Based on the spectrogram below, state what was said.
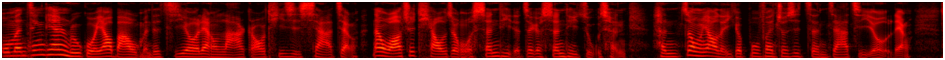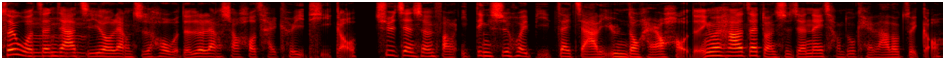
我们今天如果要把我们的肌肉量拉高，体脂下降，那我要去调整我身体的这个身体组成，很重要的一个部分就是增加肌肉量。所以我增加肌肉量之后，我的热量消耗才可以提高。去健身房一定是会比在家里运动还要好的，因为它在短时间内强度可以拉到最高。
